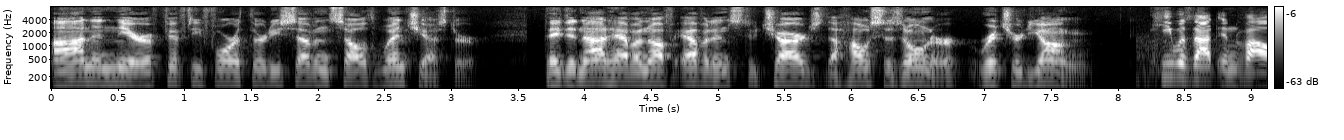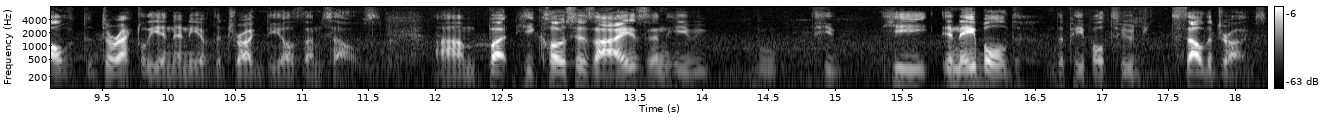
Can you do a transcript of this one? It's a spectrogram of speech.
on and near 5437 South Winchester. They did not have enough evidence to charge the house's owner, Richard Young. He was not involved directly in any of the drug deals themselves, um, but he closed his eyes and he, he, he enabled the people to sell the drugs.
